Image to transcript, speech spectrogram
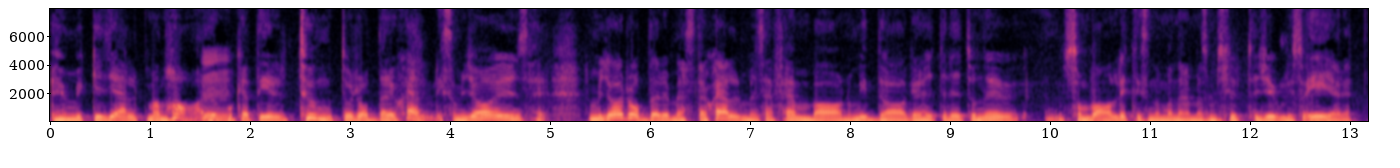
hur mycket hjälp man har mm. och att det är tungt att rodda det själv. Liksom. Jag, är ju så här, jag roddar det mesta själv med så fem barn och middagar hit och dit. Och nu, som vanligt, liksom, när man närmar sig slutet av juli så är jag rätt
